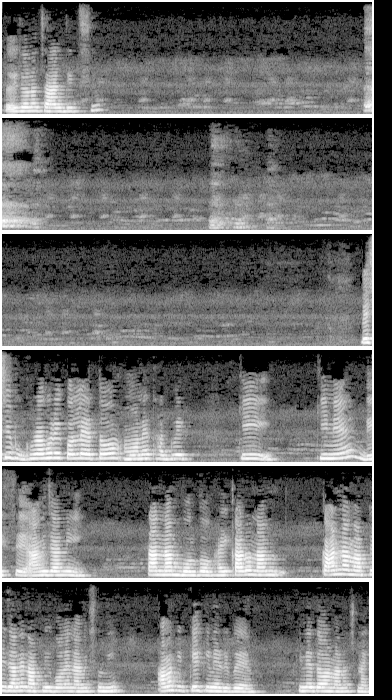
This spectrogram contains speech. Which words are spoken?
তো এই জন্য চার্জ দিচ্ছি। বেশি ঘোরাঘুরি করলে তো মনে থাকবে কি কিনে দিচ্ছে আমি জানি। তার নাম বলব ভাই, কারও নাম, কার নাম আপনি জানেন, আপনি বলেন, আমি শুনি। আমাকে কে কিনে দিবে? কিনে দেওয়ার মানুষ নাই।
